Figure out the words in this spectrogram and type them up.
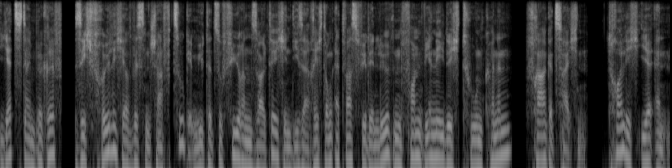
jetzt ein Begriff, sich fröhlicher Wissenschaft zu Gemüte zu führen sollte ich in dieser Richtung etwas für den Löwen von Venedig tun können? Fragezeichen. Trollig ihr N.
